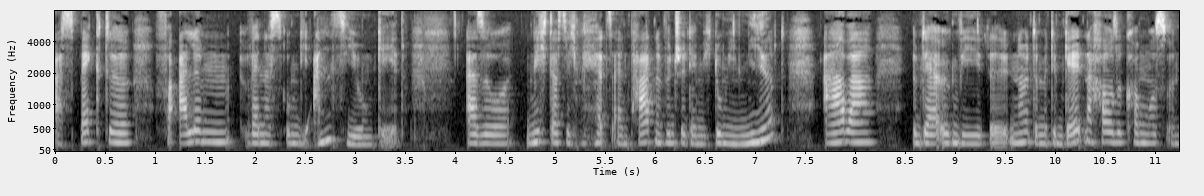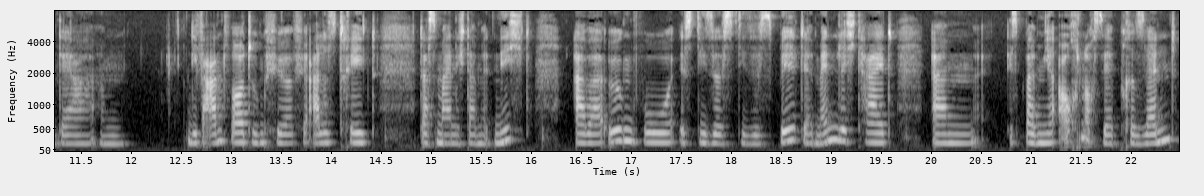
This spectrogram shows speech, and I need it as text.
Aspekte, vor allem wenn es um die Anziehung geht. Also nicht, dass ich mir jetzt einen Partner wünsche, der mich dominiert, aber der irgendwie äh, ne, mit dem Geld nach Hause kommen muss und der ähm, die Verantwortung für, für alles trägt. Das meine ich damit nicht. Aber irgendwo ist dieses, dieses Bild der Männlichkeit ähm, ist bei mir auch noch sehr präsent,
